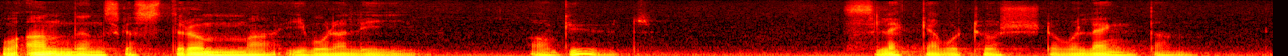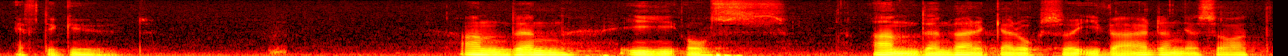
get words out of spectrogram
Och Anden ska strömma i våra liv av Gud. Släcka vår törst och vår längtan efter Gud. Anden i oss. Anden verkar också i världen. Jag sa att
